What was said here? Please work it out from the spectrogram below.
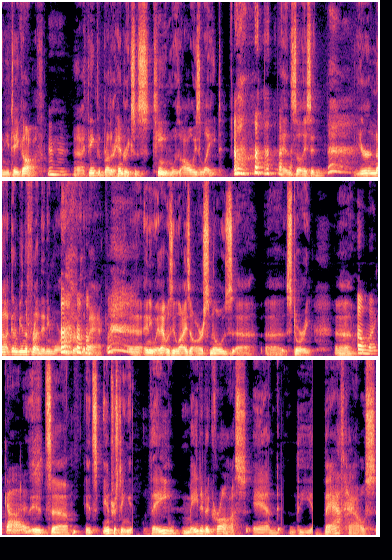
when you take off. Mm-hmm. And I think that Brother Hendricks's team was always late. and so they said, You're not going to be in the front anymore. You go to the back. Uh, anyway, that was Eliza R. Snow's uh, uh, story. Uh, oh my gosh. It's, uh, it's interesting. They made it across, and the bathhouse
